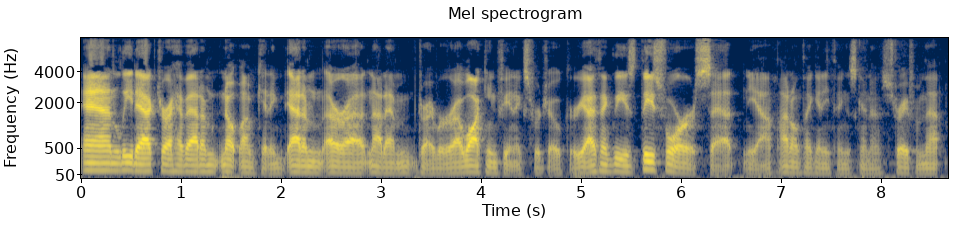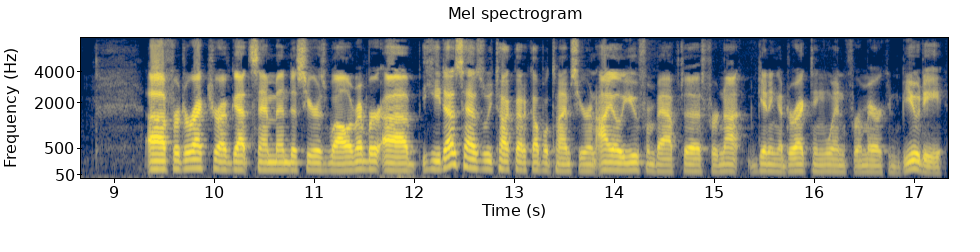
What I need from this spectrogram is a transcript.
And lead actor I have Adam. Nope, I'm kidding. Adam or uh, not Adam Driver. Uh, Joaquin Phoenix for Joker. Yeah, I think these these four are set. Yeah, I don't think anything's gonna stray from that. Uh, for director, I've got Sam Mendes here as well. Remember, uh, he does have, as we talked about a couple times here, an IOU from BAFTA for not getting a directing win for American Beauty.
